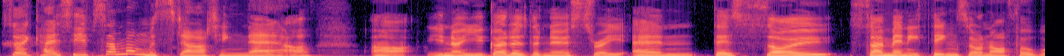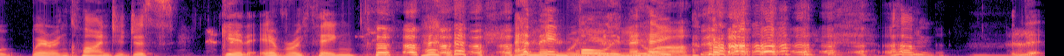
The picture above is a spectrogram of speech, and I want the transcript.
So, Casey, if someone was starting now, uh, you know, you go to the nursery and there's so so many things on offer. We're, we're inclined to just get everything and then fall you- in a you heap. Um, th-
